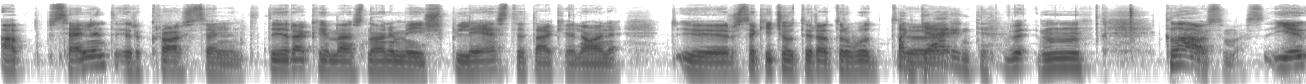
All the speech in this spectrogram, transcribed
upselint ir cross-selint. Tai yra, kai mes norime išplėsti tą kelionę. Ir sakyčiau, tai yra turbūt... e, pagerinti mm, Klausimas. Je,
